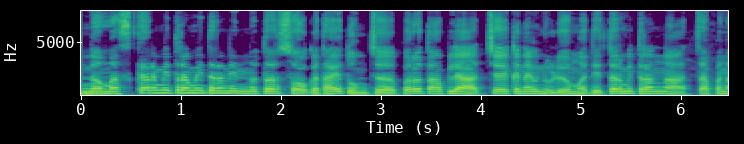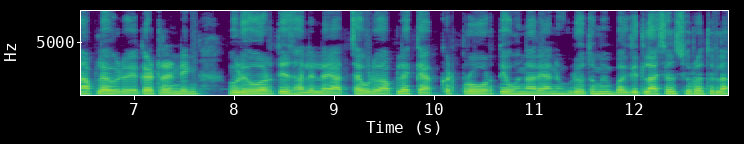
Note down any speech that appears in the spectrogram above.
नमस्कार मित्र मैत्रिणींनो तर स्वागत आहे तुमचं. परत आपल्या आजच्या एका नवीन व्हिडिओमध्ये. तर मित्रांनो आजचा पण आपला व्हिडिओ एका ट्रेंडिंग व्हिडिओवरती झालेला आहे. आजचा व्हिडिओ आपल्या कॅपकट प्रोवरती होणार आहे. आणि व्हिडिओ तुम्ही बघितला असेल सुरुवातीला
